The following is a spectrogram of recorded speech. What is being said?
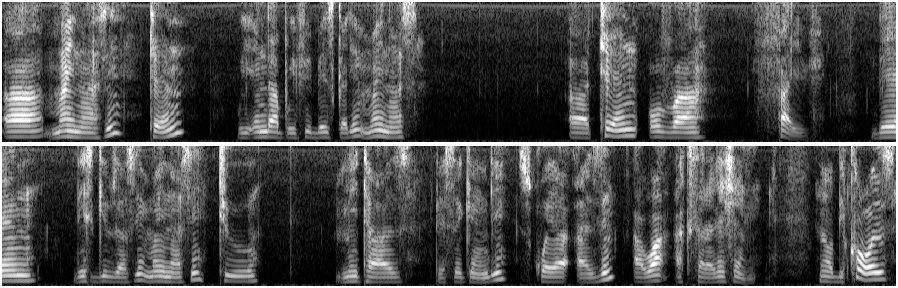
uh, minus 10 we end up with basically minus uh, 10 over 5 then this gives us minus 2 meters per second square as in our acceleration. Now because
